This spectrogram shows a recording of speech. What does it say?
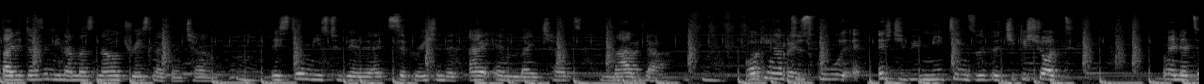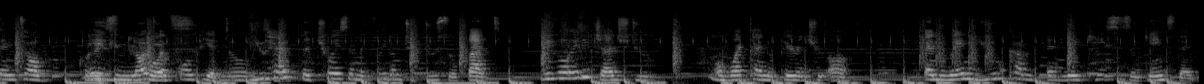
but it doesn't mean I must now dress like my child. Mm. There still needs to be that separation that I am my child's mother. Mm. Walking Not up to school, eh, HGB meetings with a cheeky short and a tank top is not reports. appropriate. No, you not. have the choice and the freedom to do so, but we've already judged you of mm. what kind of parent you are. And when you come and lay cases against that,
